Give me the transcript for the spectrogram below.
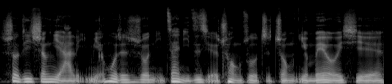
设计生涯里面，或者是说你在你自己的创作之中，有没有一些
